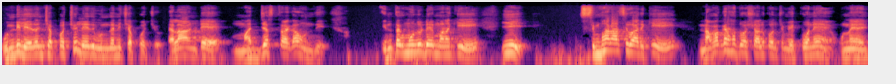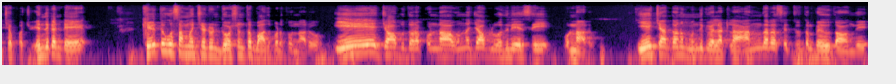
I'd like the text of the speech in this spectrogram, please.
ఉండి లేదని చెప్పొచ్చు లేదు ఉందని చెప్పొచ్చు. ఎలా అంటే మధ్యస్థగా ఉంది. ఇంతకు ముందుటే మనకి ఈ సింహరాశి వారికి నవగ్రహ దోషాలు కొంచెం ఎక్కువనే ఉన్నాయని చెప్పొచ్చు. ఎందుకంటే కేతువుకు సంబంధించినటువంటి దోషంతో బాధపడుతున్నారు. ఏ జాబ్ దొరకకుండా ఉన్న జాబులు వదిలేసి ఉన్నారు. ఏ చేద్దాను ముందుకు వెళ్ళట్లా అందరి శత్రుత్వం పెరుగుతూ ఉంది.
